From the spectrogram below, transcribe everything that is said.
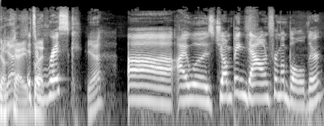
Okay, It's but a risk. Yeah. Uh, I was jumping down from a boulder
